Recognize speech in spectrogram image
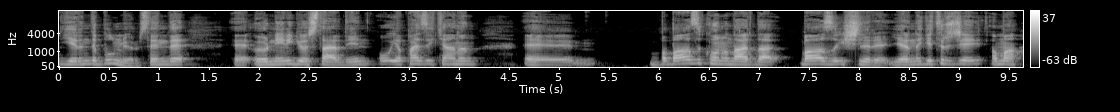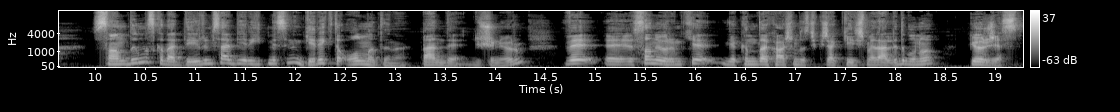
yerinde bulmuyorum. Senin de e, örneğini gösterdiğin o yapay zekanın e, bazı konularda bazı işleri yerine getireceği ama sandığımız kadar devrimsel bir yere gitmesinin gerek de olmadığını ben de düşünüyorum. Ve e, sanıyorum ki yakında karşımıza çıkacak gelişmelerle de bunu göreceğiz.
